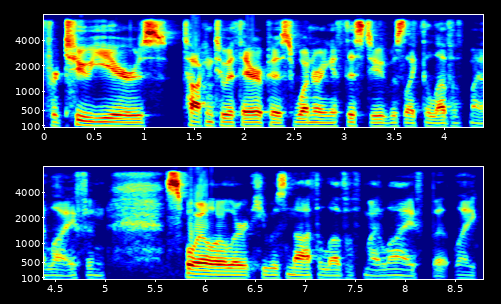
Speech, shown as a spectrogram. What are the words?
for two years talking to a therapist wondering if this dude was like the love of my life. And spoiler alert he was not the love of my life. But like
